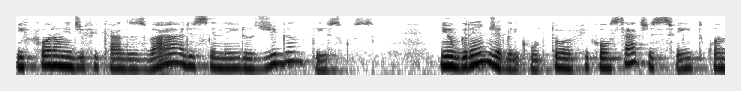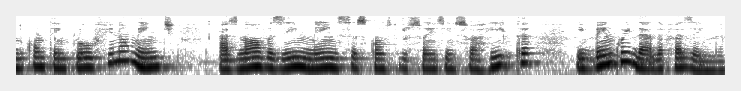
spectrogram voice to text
e foram edificados vários celeiros gigantescos. E o grande agricultor ficou satisfeito quando contemplou finalmente as novas e imensas construções em sua rica e bem cuidada fazenda.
